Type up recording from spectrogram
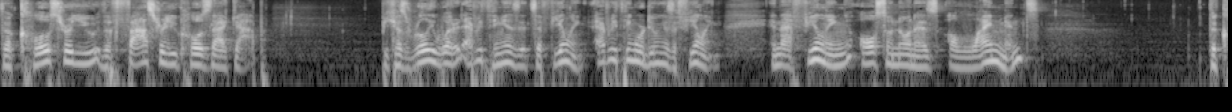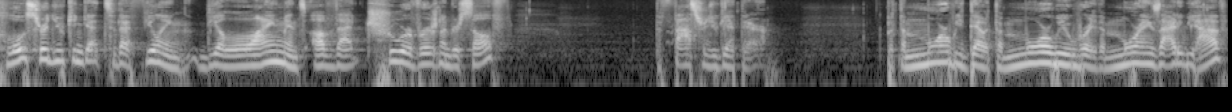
the closer you, the faster you close that gap. Because really, what everything is, it's a feeling. Everything we're doing is a feeling. And that feeling, also known as alignment, the closer you can get to that feeling, the alignment of that truer version of yourself, the faster you get there. But the more we doubt, the more we worry, the more anxiety we have,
